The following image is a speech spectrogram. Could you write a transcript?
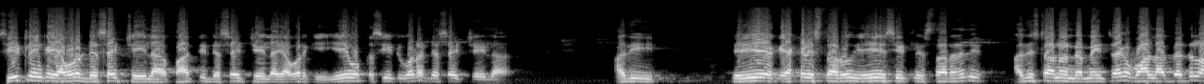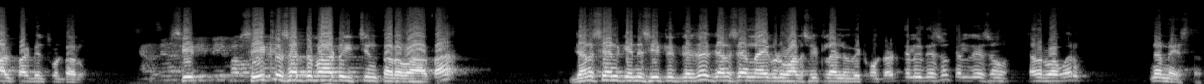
సీట్లు ఇంకా ఎవరు డిసైడ్ చేయలే పార్టీ డిసైడ్ చేయలే ఎవరికి. ఏ ఒక్క సీటు కూడా డిసైడ్ చేయలే. అది ఏ ఏ- ఎక్కడ ఇస్తారు ఏ ఏ సీట్లు ఇస్తారు అనేది అధిష్టానం నిర్ణయించాక వాళ్ళ అభ్యర్థులు వాళ్ళు ప్రకటించుకుంటారు. సీట్ సీట్లు సర్దుబాటు ఇచ్చిన తర్వాత జనసేనకి ఎన్ని సీట్లు ఇస్తే జనసేన నాయకుడు వాళ్ళ సీట్లను పెట్టుకుంటాడు. తెలుగుదేశం తెలుగుదేశం చంద్రబాబు గారు నిర్ణయిస్తారు.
